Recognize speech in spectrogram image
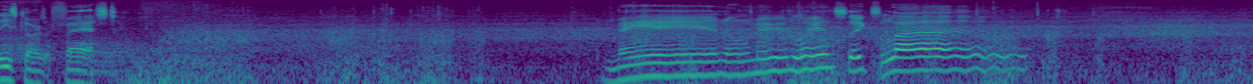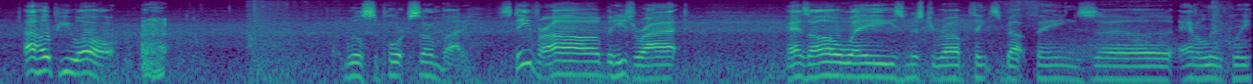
These cars are fast. Man, oh man, land sakes alive. I hope you all will support somebody. Steve Robb, he's right. As always, Mr. Robb thinks about things uh, analytically.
